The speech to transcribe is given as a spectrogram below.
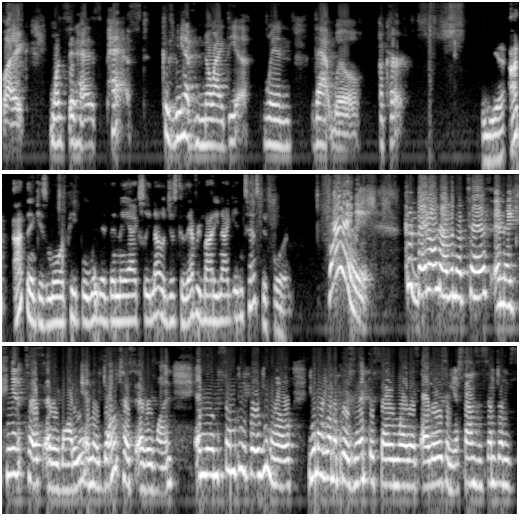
like once it has passed, because we have no idea when that will occur. Yeah, I, I think it's more people with it than they actually know just because everybody not getting tested for it. Right because they don't have enough tests and they can't test everybody and they don't test everyone. And then some people, you know, you're not going to present the same way as others, and your signs and symptoms,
